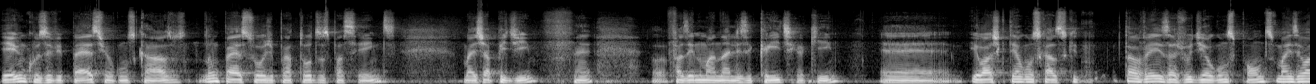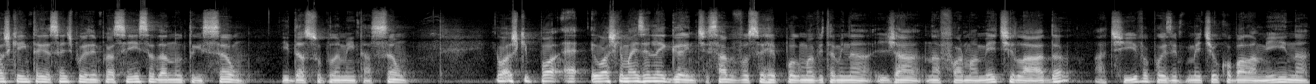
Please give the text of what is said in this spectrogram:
eu inclusive peço em alguns casos, não peço hoje para todos os pacientes, mas já pedi, né? Fazendo uma análise crítica aqui. É, eu acho que tem alguns casos que talvez ajude em alguns pontos, mas eu acho que é interessante, por exemplo, a ciência da nutrição, e da suplementação, eu acho que é, eu acho que é mais elegante, sabe? Você repor uma vitamina já na forma metilada, ativa, por exemplo, metilcobalamina,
